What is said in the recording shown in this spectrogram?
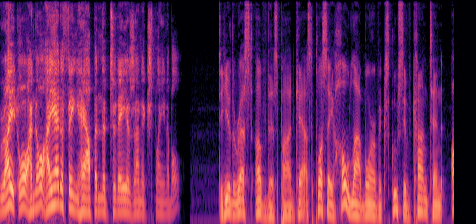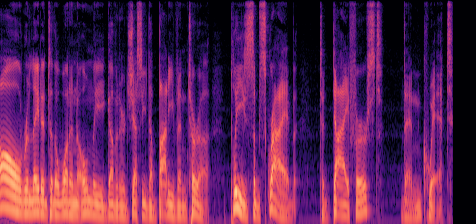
right. Oh, I know. I had a thing happen that today is unexplainable. To hear the rest of this podcast, plus a whole lot more of exclusive content, all related to the one and only Governor Jesse the Body Ventura, please subscribe to Die First, Then Quit.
